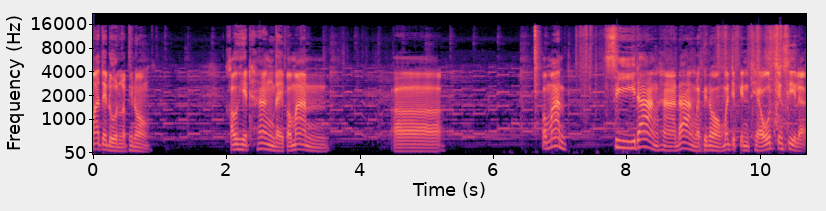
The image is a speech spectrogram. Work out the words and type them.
มาแต่โดนแล้วพี่น้อง เขาเฮ็ดห้างได้ประมาณเอ่อประมาณสี่ด่างหาด่างแหละพี่น้อง มันจะเป็นแถวจังสี่แหละ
